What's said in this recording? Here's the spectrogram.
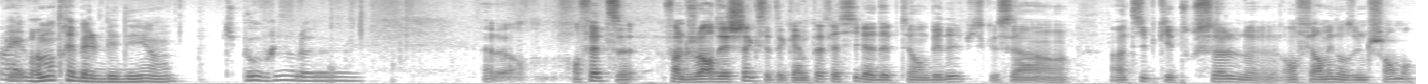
Ouais. Vraiment très belle BD. hein. Tu peux ouvrir le. Alors, en fait, euh, enfin, le joueur d'échecs, c'était quand même pas facile à adapter en BD, puisque c'est un, un type qui est tout seul, euh, enfermé dans une chambre.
